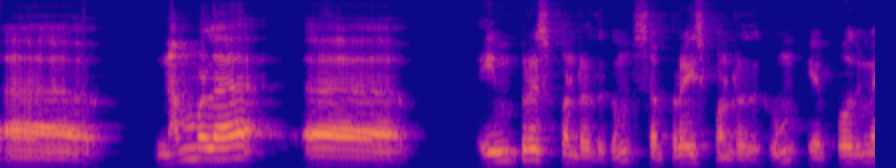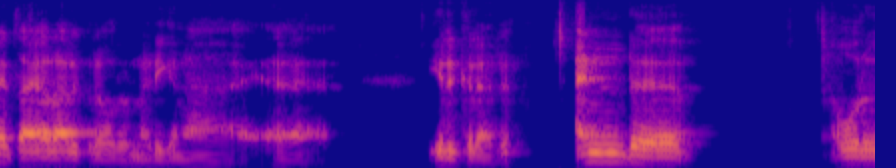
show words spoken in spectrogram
அ நம்மள இம்ப்ரெஸ் பண்றதுக்கும், சர்ப்ரைஸ் பண்றதுக்கும் எப்போதுமே தயாரா இருக்கிற ஒரு நடிகனா இருக்கிறாரு. அண்ட் ஒரு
